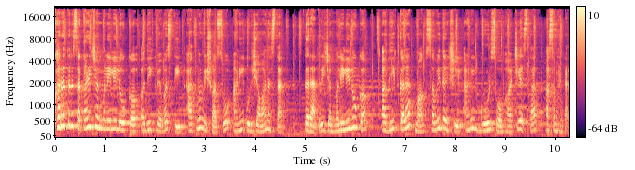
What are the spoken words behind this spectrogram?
खरं तर सकाळी जन्मलेली लोक अधिक व्यवस्थित आत्मविश्वासू आणि ऊर्जावान असतात. तर रात्री जन्मलेली लोक अधिक कलात्मक संवेदनशील आणि गूढ स्वभावाची असतात असं म्हणतात.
